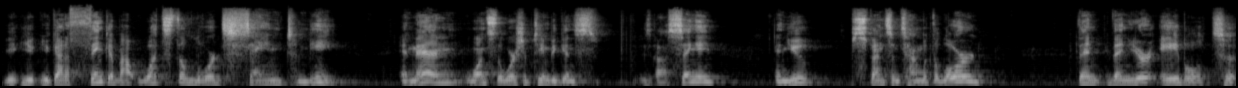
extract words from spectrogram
you, you got to think about what's the Lord saying to me? And then once the worship team begins uh, singing and you spend some time with the Lord, then, then you're able to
